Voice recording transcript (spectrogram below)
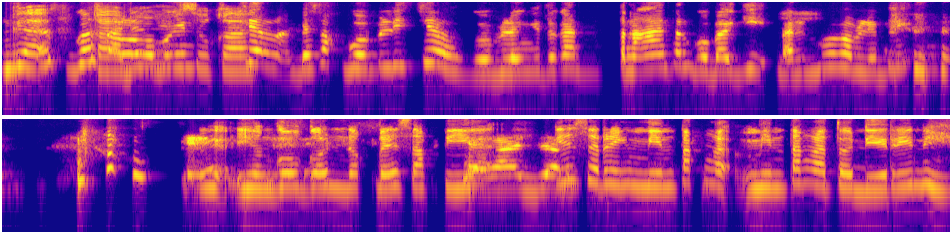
enggak Gue selalu ngomongin, suka Cil, besok gue beli Cil. Gue bilang gitu kan. Tenang aja ntar gue bagi. Padahal gue gak beli-beli. yang gue gondok ya ngajar. dia sering minta nggak minta nggak tahu diri nih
